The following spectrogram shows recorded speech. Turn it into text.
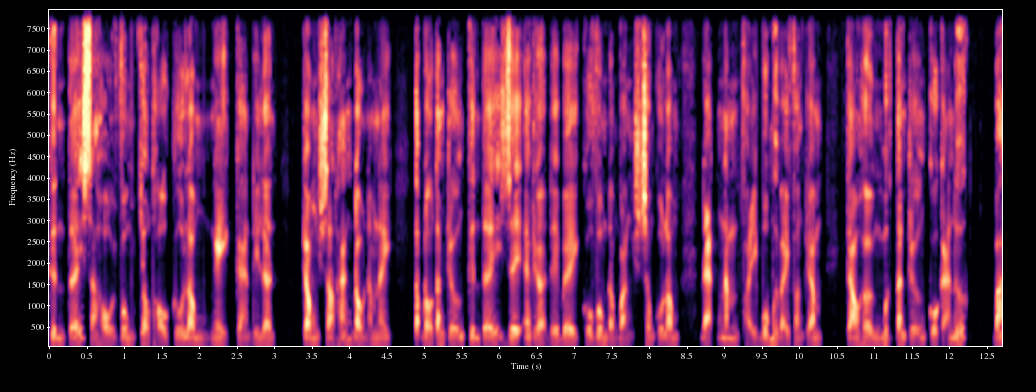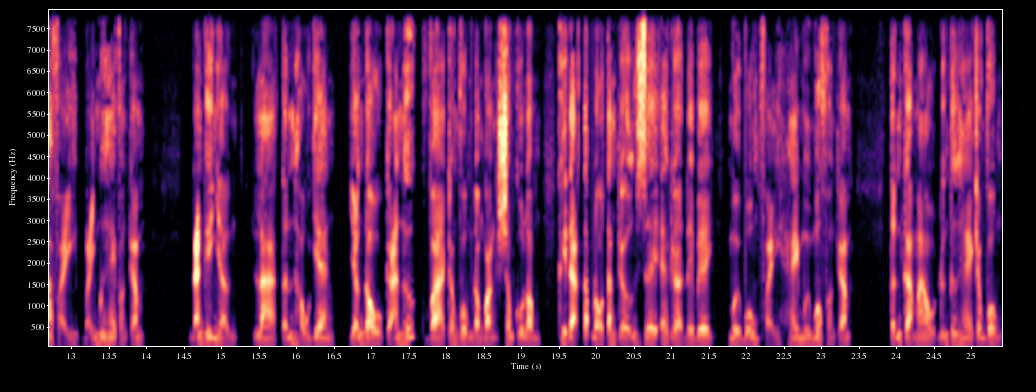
kinh tế xã hội vùng châu thổ Cửu Long ngày càng đi lên. Trong 6 tháng đầu năm nay, tốc độ tăng trưởng kinh tế GRDP của vùng đồng bằng sông Cửu Long đạt 5,47%, cao hơn mức tăng trưởng của cả nước 3,72%. Đáng ghi nhận là tỉnh Hậu Giang dẫn đầu cả nước và trong vùng đồng bằng sông Cửu Long khi đạt tốc độ tăng trưởng GRDP 14,21%. Tỉnh Cà Mau đứng thứ hai trong vùng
